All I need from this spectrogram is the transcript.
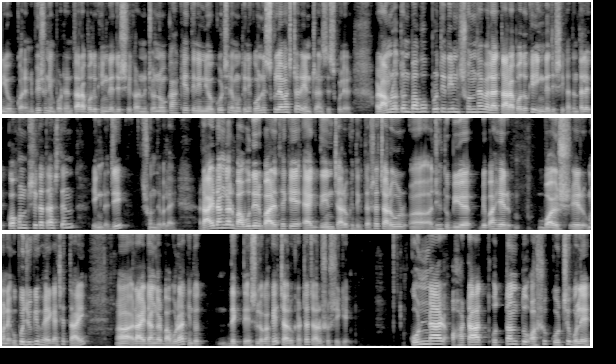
নিয়োগ করেন। ভীষণ ইম্পর্টেন্ট তারাপদকে ইংরেজি শেখানোর জন্য কাকে তিনি নিয়োগ করছেন এবং তিনি কোন স্কুলে মাস্টার এন্ট্রান্স স্কুলের রামরতন বাবু প্রতিদিন সন্ধ্যাবেলায় তারাপদকে ইংরেজি শেখাতেন। তাহলে কখন শেখাতে আসতেন? ইংরেজি সন্ধ্যেবেলায়। রায়ডাঙ্গার বাবুদের বাড়ি থেকে একদিন চারুকে দেখতে আসে। চারুর যেহেতু বিয়ে, বিবাহের বয়সের মানে উপযোগী হয়ে গেছে, তাই রায়ডাঙ্গার বাবুরা কিন্তু দেখতে এসেছিল কাকে? চারুখাট্টা চারু শশীকে কন্যার হঠাৎ অত্যন্ত অসুখ করছে বলে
